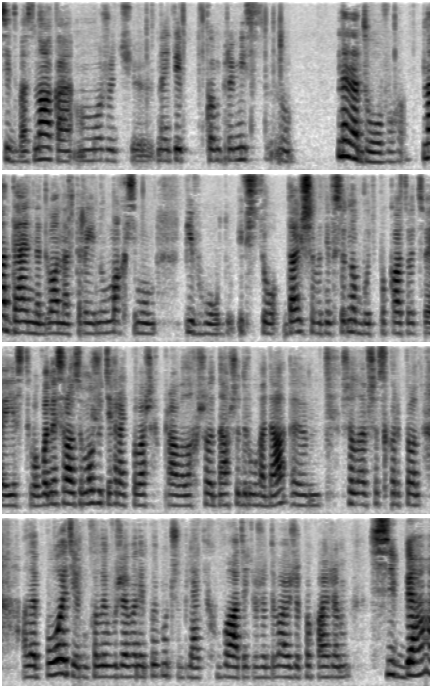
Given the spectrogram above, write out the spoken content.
ці два знака можуть е, знайти компроміс ну, ненадовго, на день, на два, на три, ну максимум півгоду, і все. Далі вони все одно будуть показувати своє єство. Вони зразу можуть грати по ваших правилах, що одна, що друга, да? ем, що лев, скорпіон. Але потім, коли вже вони поймуть, що блядь, хватить, вже давай вже покажемо себе,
